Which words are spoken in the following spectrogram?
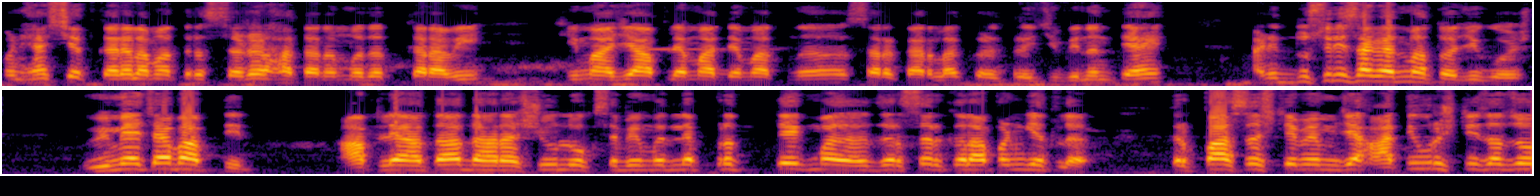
पण ह्या शेतकऱ्याला मात्र सरळ हातानं मदत करावी ही माझी आपल्या माध्यमातून सरकारला कळकळीची विनंती आहे. आणि दुसरी सगळ्यात महत्वाची गोष्ट विम्याच्या बाबतीत आपल्या आता धाराशिव लोकसभेमधल्या प्रत्येक जर सर्कल आपण घेतलं तर पासष्ट एम म्हणजे अतिवृष्टीचा जो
